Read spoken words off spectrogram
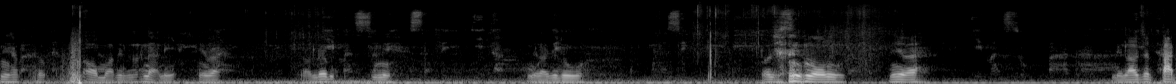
นี่ครับออกมาเป็นลักษณะนี้เห็นปะเราเริ่มนี่เดี๋ยวเราจะดู เราจะงงนี่ปะ เดี๋ยวเราจะตัด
